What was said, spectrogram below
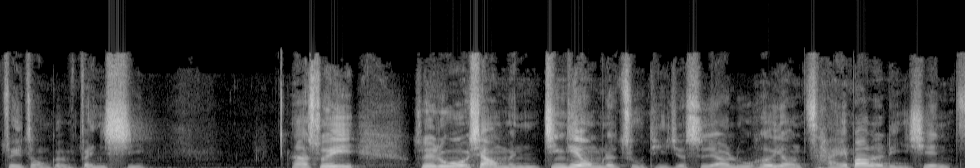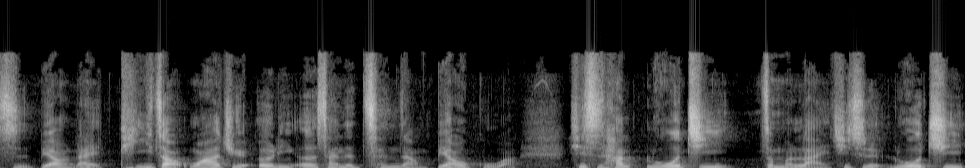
追踪跟分析。那所以，所以如果像我们今天我们的主题就是要如何用财报的领先指标来提早挖掘二零二三的成长标股啊，其实它逻辑怎么来？其实逻辑。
